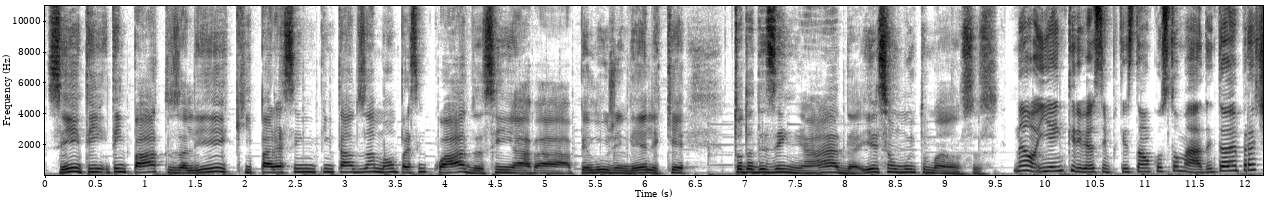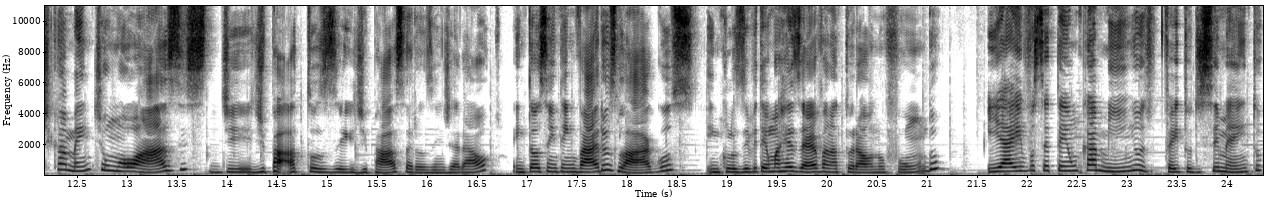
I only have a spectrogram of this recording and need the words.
Sim, tem, tem patos ali que parecem pintados à mão, parecem quadros, assim, a, a pelugem dele, que toda desenhada, e eles são muito mansos. Não, e é incrível, assim, porque estão acostumados. Então é praticamente um oásis de, de patos e de pássaros em geral. Então, assim, tem vários lagos, inclusive tem uma reserva natural no fundo. E aí você tem um caminho feito de cimento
